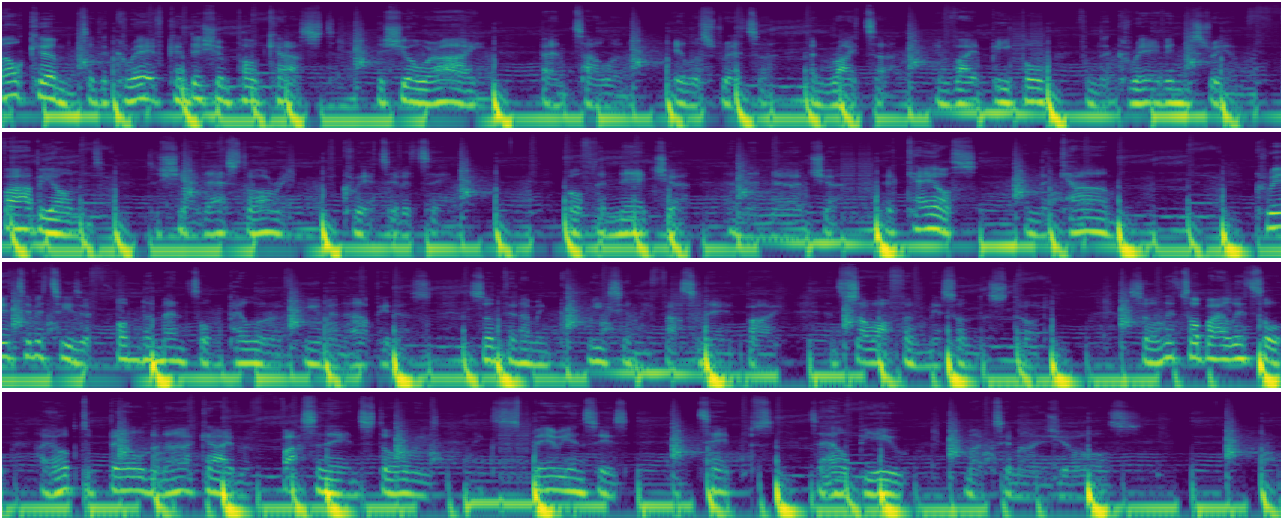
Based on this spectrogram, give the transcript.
Welcome to the Creative Condition Podcast, the show where I, Ben Tallon, illustrator and writer, invite people from the creative industry and far beyond to share their story of creativity. Both the nature and the nurture, the chaos and the calm. Creativity is a fundamental pillar of human happiness, something I'm increasingly fascinated by and so often misunderstood. So, little by little, I hope to build an archive of fascinating stories, experiences, and tips to help you maximize yours.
